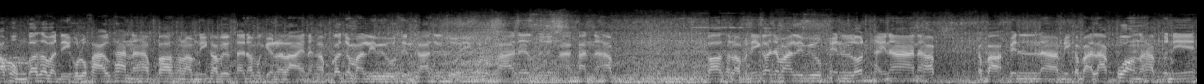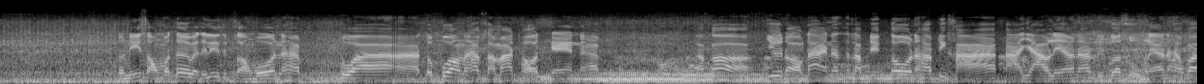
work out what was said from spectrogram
รับผมก็สวัสดีคุณลูกค้าทุกท่านนะครับก็สำหรับนี้ครับเว็บไซต์น้องเกียวออนไลน์นะครับก็จะมารีวิวสินค้าสวยๆให้คุณลูกค้าได้ซื้อหากันนะครับ ก็สำหรับวันนี้ก็จะมารีวิวเป็นรถไถนานะครับ กระบะเป็นมีกระบะลากพ่วงนะครับ ตัวนี้ ตัวนี้2มอเตอร์แบตเตอรี่ 12 โวลต์นะครับ ตัวตัวพ่วงนะครับ สามารถถอดแกนนะครับ แล้วก็ยืดออกได้นะสำหรับเด็กโตนะครับ ที่ขาขายาวแล้วนะครับหรือตัวสูงแล้วนะครับ ก็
